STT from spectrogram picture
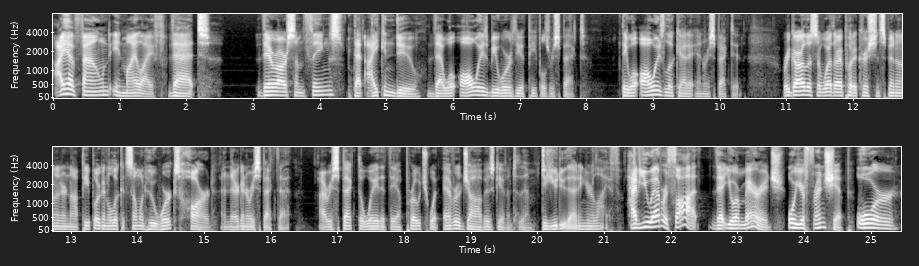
I have found in my life that there are some things that I can do that will always be worthy of people's respect. They will always look at it and respect it regardless of whether I put a Christian spin on it or not, people are going to look at someone who works hard and they're going to respect that. I respect the way that they approach whatever job is given to them. Do you do that in your life? Have you ever thought that your marriage or your friendship or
